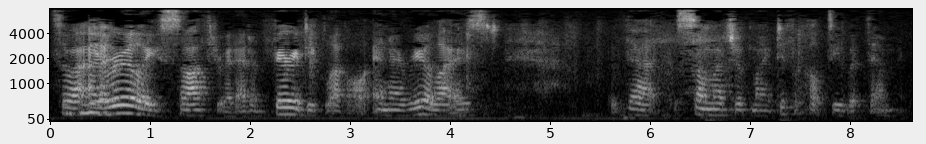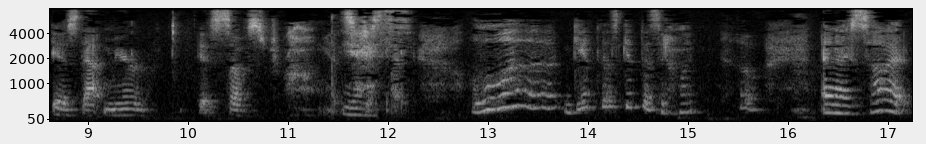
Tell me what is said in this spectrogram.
so I, I really saw through it at a very deep level, and I realized that so much of my difficulty with them is that mirror is so strong. It's Yes. just like, what? Get this, get this. And I'm like, no. And I saw it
